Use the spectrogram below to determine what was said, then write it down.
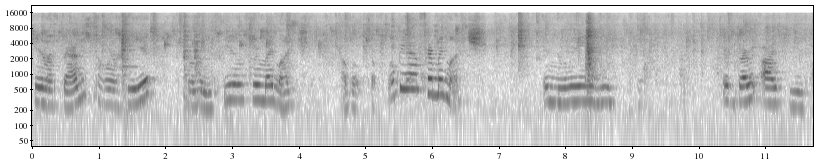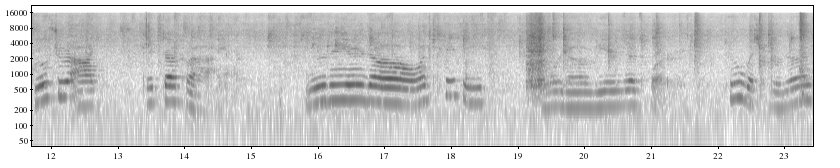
Here my friends are here. I'm going to for my lunch. I wrote some Olivia for my lunch. And we and very eyes you close your eye. Get the fry. You near know what TV. Or the real red water. Two whisperers.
